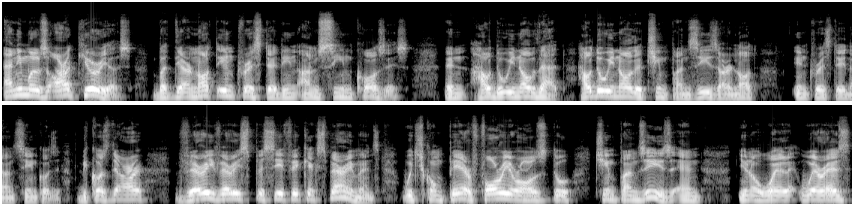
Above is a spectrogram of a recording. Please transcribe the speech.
Animals are curious, but they are not interested in unseen causes. And how do we know that? How do we know that chimpanzees are not interested in seeing causes because there are very very specific experiments which compare four year olds to chimpanzees. And you know well, whereas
